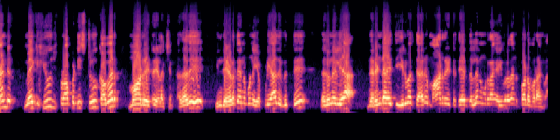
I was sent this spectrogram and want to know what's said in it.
and make huge properties to cover moderator election அதாவது இந்த இடத்த என்ன பண்ணும் எப்படியாவது வித்து நான் சொன்னேன் இல்லையா? இந்த ரெண்டாயிரத்தி இருபத்தி ஆறு மாடரேட்டர் தேர்தலில் என்ன பண்ணுறாங்க இவரை தான் நிப்பாட போறாங்களா?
